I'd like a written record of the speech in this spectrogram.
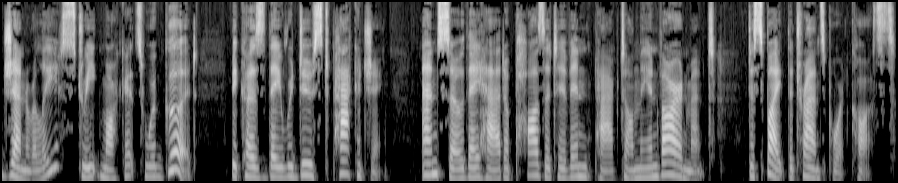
generally, street markets were good because they reduced packaging, and so they had a positive impact on the environment, despite the transport costs.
